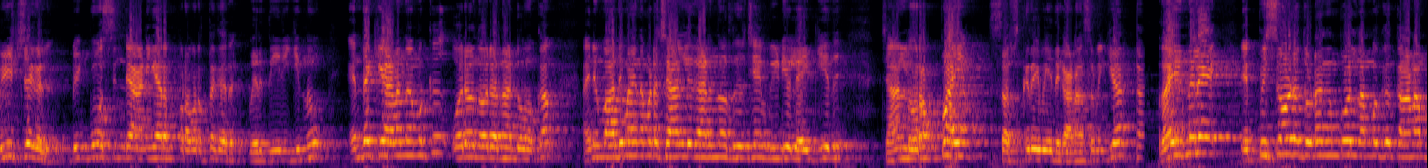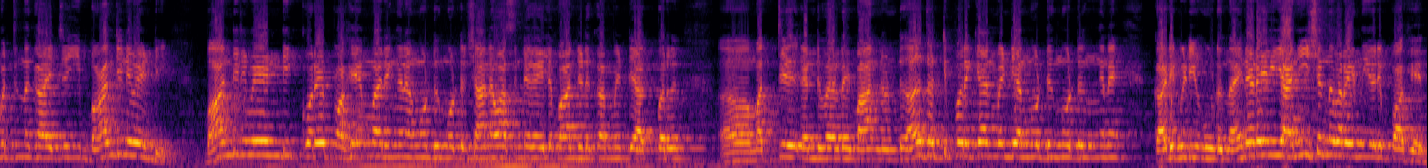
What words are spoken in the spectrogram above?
വീഴ്ചകൾ ബിഗ് ബോസിന്റെ അണിയറ പ്രവർത്തകർ വരുത്തിയിരിക്കുന്നു. എന്തൊക്കെയാണെന്ന് നമുക്ക് ഓരോന്നോരോന്നായിട്ട് നോക്കാം. അതിന് ആദ്യമായി നമ്മുടെ ചാനൽ കാണുന്നവർ തീർച്ചയായും വീഡിയോ ലൈക്ക് ചെയ്ത് ചാനൽ ഉറപ്പായും സബ്സ്ക്രൈബ് ചെയ്ത് കാണാൻ ശ്രമിക്കുക. അതായത് ഇന്നലെ എപ്പിസോഡ് തുടങ്ങുമ്പോൾ നമുക്ക് കാണാൻ പറ്റുന്ന കാഴ്ച ഈ ബാൻഡിന് വേണ്ടി ബാൻഡിന് വേണ്ടി കുറെ പകയന്മാർ ഇങ്ങനെ അങ്ങോട്ടും ഇങ്ങോട്ടും ഷാനവാസിന്റെ കയ്യിൽ ബാൻഡ് എടുക്കാൻ വേണ്ടി അക്ബർ മറ്റ് രണ്ടുപേരുടെയും ബാൻഡുണ്ട്. അത് തട്ടിപ്പറിക്കാൻ വേണ്ടി അങ്ങോട്ടും ഇങ്ങോട്ടും ഇങ്ങനെ കടിപിടി കൂടുന്നു. അതിനിടയിൽ ഈ അനീഷ് എന്ന് പറയുന്ന ഈ ഒരു പകയൻ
